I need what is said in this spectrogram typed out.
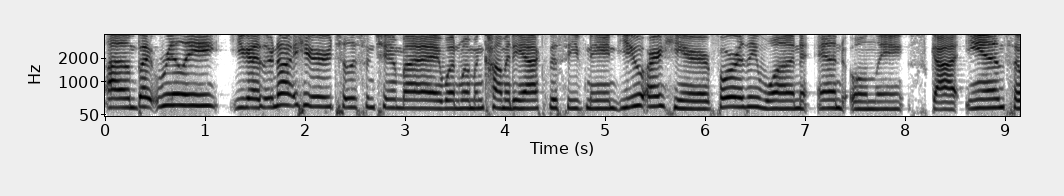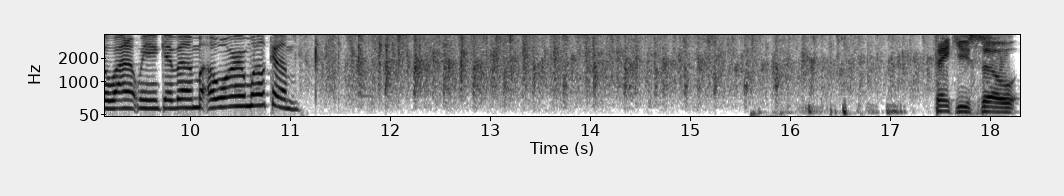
Um, but really, you guys are not here to listen to my one woman comedy act this evening. You are here for the one and only Scott Ian. So why don't we give him a warm welcome? Thank you. So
